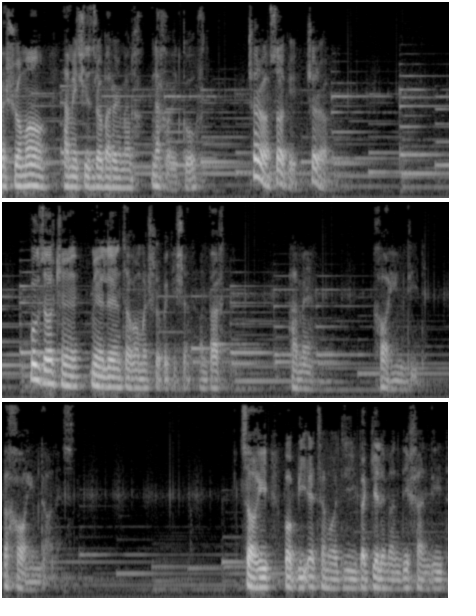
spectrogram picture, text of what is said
و شما همه چیز را برای من نخواهید گفت؟ چرا ساقی؟ چرا؟ بگذار که میله انتقامش را بکشد. آن وقت همه خواهیم دید و خواهیم دانست. ساقی با بیاعتمادی و گلمندی خندید.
